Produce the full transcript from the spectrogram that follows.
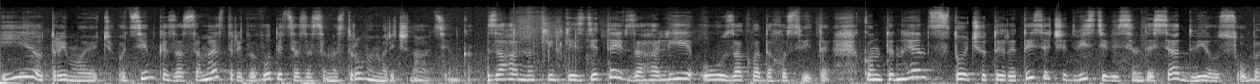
і отримують оцінки за семестр і виводиться за семестровими річна оцінка. Загальна кількість дітей взагалі у закладах освіти. Контингент 104 тисячі 282 особи.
